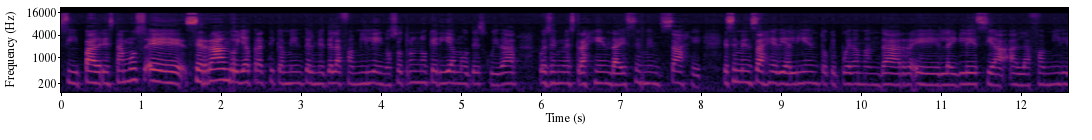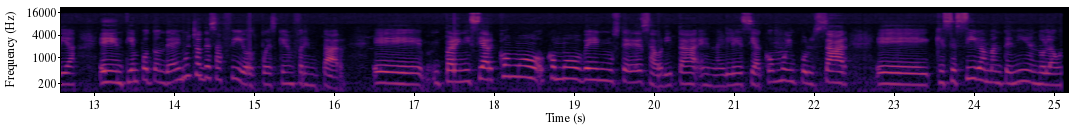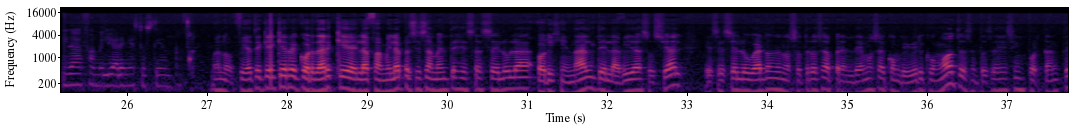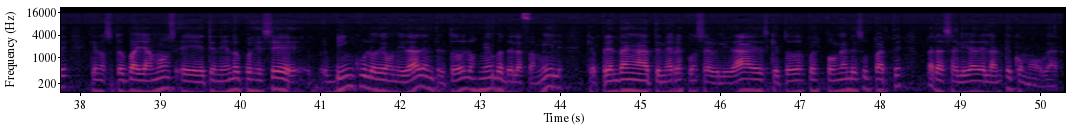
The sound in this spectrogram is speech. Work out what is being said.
Sí, padre, estamos eh, cerrando ya prácticamente el mes de la familia y nosotros no queríamos descuidar pues en nuestra agenda ese mensaje, ese mensaje de aliento que pueda mandar eh, la iglesia a la familia en tiempos donde hay muchos desafíos pues que enfrentar. Eh, para iniciar, ¿cómo, ¿cómo ven ustedes ahorita en la iglesia? ¿Cómo impulsar que se siga manteniendo la unidad familiar en estos tiempos? Bueno, fíjate que hay que recordar que la familia precisamente es esa célula original de la vida social, ese es el lugar donde nosotros aprendemos a convivir con otros, entonces es importante que nosotros vayamos eh, teniendo pues ese vínculo de unidad entre todos los miembros de la familia, que aprendan a tener responsabilidades, que todos pues pongan de su parte para salir adelante como hogar.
